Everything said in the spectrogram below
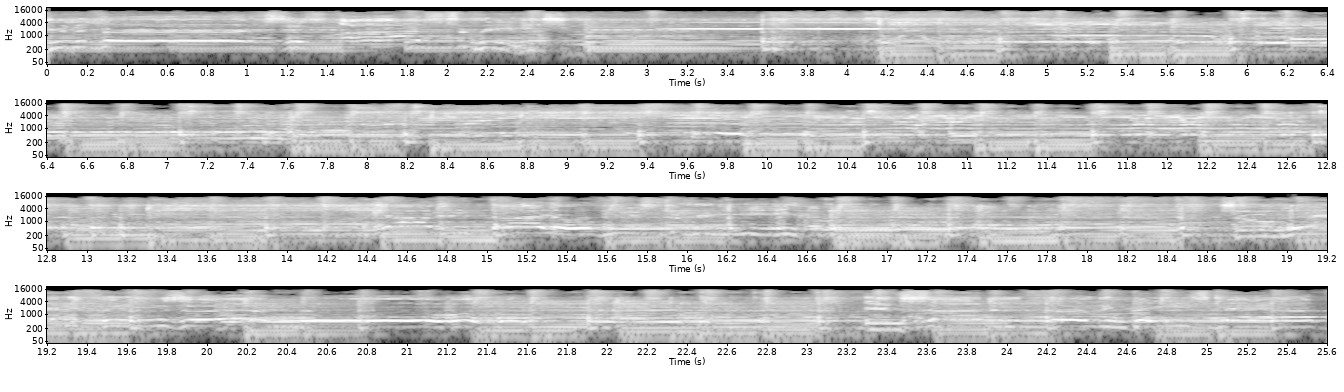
Universe is ours to reach. Inside the floating base camp.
